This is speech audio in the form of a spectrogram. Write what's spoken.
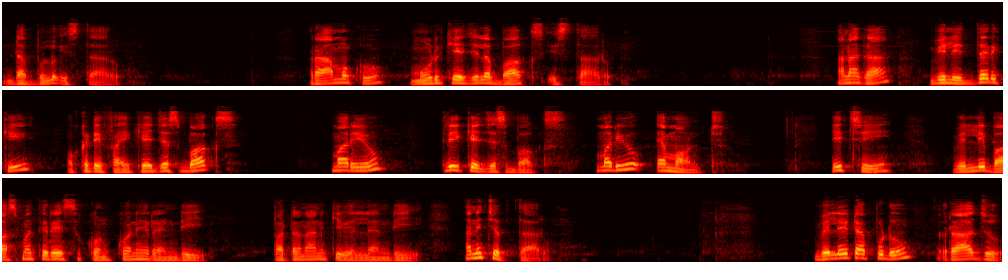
డబ్బులు ఇస్తారు. రాముకు మూడు కేజీల బాక్స్ ఇస్తారు. అనగా వీళ్ళిద్దరికీ ఒకటి ఫైవ్ కేజెస్ బాక్స్ మరియు త్రీ కేజెస్ బాక్స్ మరియు అమౌంట్ ఇచ్చి వెళ్ళి బాస్మతి రైస్ కొనుక్కొని రండి పట్టణానికి వెళ్ళండి అని చెప్తారు. వెళ్ళేటప్పుడు రాజు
